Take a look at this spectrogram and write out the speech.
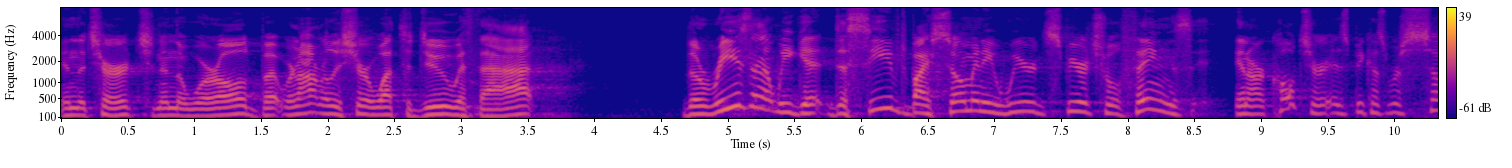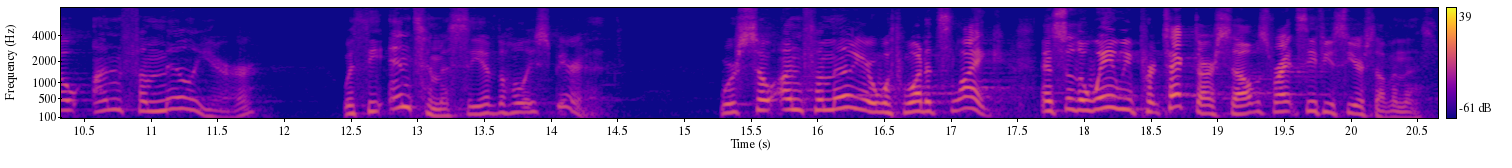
in the church and in the world, but we're not really sure what to do with that. The reason that we get deceived by so many weird spiritual things in our culture is because we're so unfamiliar with the intimacy of the Holy Spirit. We're so unfamiliar with what it's like. And so the way we protect ourselves, right? See if you see yourself in this.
